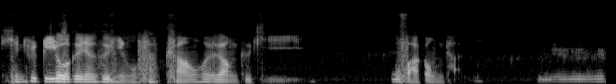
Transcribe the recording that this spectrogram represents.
情绪低落这件事情，常常会让自己无法共谈。嗯，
